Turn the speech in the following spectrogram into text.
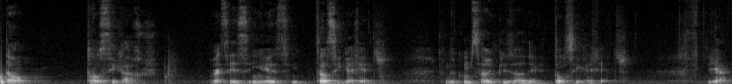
Então, estão cigarros. Vai ser assim, é assim. Estão cigarretes. Quando eu começar o episódio é estão cigarretes. Yeah.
